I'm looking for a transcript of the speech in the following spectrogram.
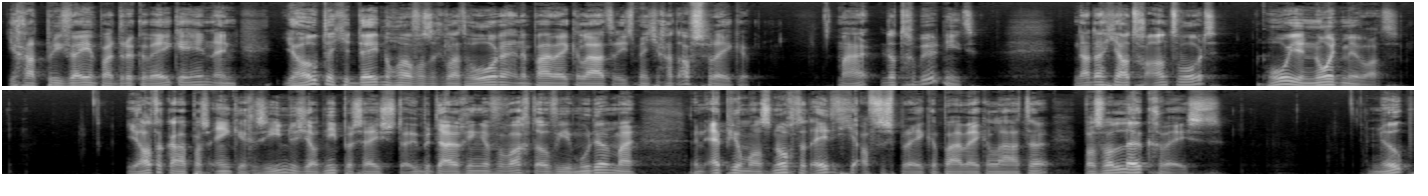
Je gaat privé een paar drukke weken in en je hoopt dat je date nog wel van zich laat horen en een paar weken later iets met je gaat afspreken. Maar dat gebeurt niet. Nadat je had geantwoord, hoor je nooit meer wat. Je had elkaar pas één keer gezien, dus je had niet per se steunbetuigingen verwacht over je moeder, maar een appje om alsnog dat etentje af te spreken een paar weken later was wel leuk geweest. Nope,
